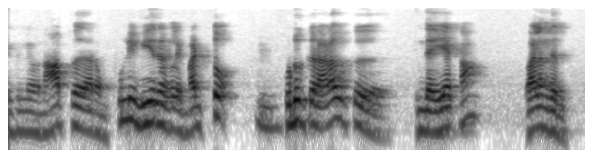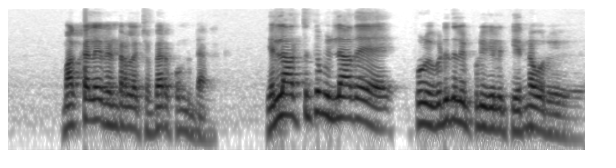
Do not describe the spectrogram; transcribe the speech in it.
இதில் நாற்பதாயிரம் புலி வீரர்களை மட்டும். கொடுக்குற அளவுக்கு இந்த இயக்கம் வளர்ந்தது. மக்களே ரெண்டரை லட்சம் பேரை கொண்டுட்டாங்க. எல்லாத்துக்கும் இல்லாத பு- விடுதலை புலிகளுக்கு என்ன ஒரு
